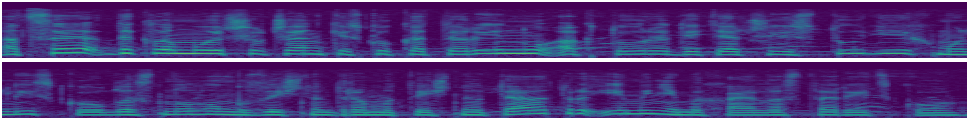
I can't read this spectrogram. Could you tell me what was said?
А це декламують Шевченківську Катерину актори дитячої студії Хмельницького обласного музично-драматичного театру імені Михайла Старицького.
